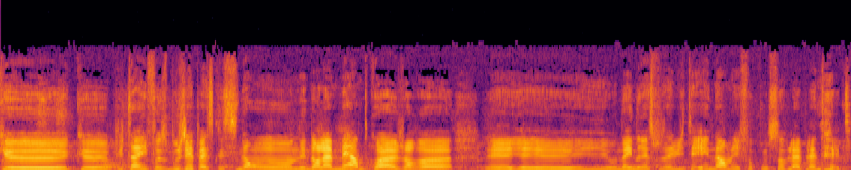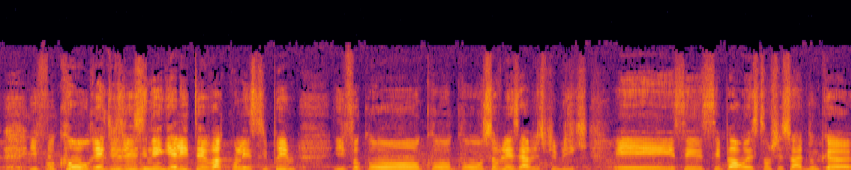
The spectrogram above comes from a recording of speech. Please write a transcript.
que, que putain, il faut se bouger parce que sinon on est dans la merde, quoi. Genre, euh, et- et- on a une responsabilité énorme, il faut qu'on sauve la planète, il faut qu'on réduise les inégalités, voire qu'on les supprime, il faut qu'on sauve les services publics et c'est c'est pas en restant chez soi. Donc euh,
